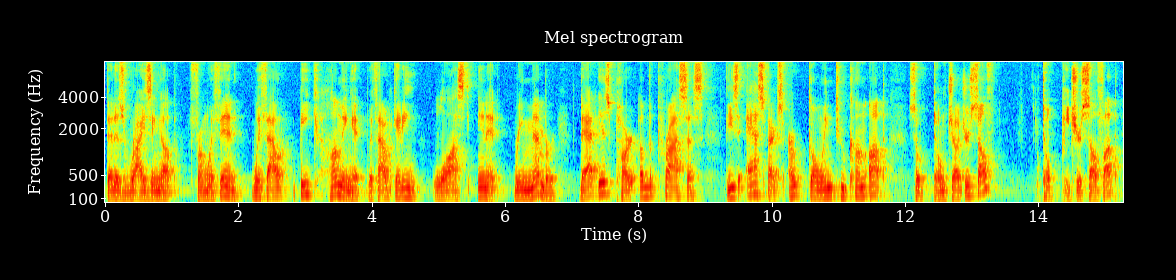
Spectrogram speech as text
that is rising up from within without becoming it, without getting lost in it. Remember, that is part of the process. These aspects are going to come up. So don't judge yourself. Don't beat yourself up.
